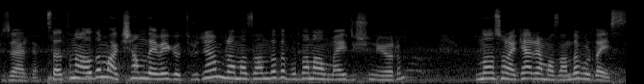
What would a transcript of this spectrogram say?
güzeldi. Satın aldım akşam da eve götüreceğim. Ramazan'da da buradan almayı düşünüyorum. Bundan sonraki her Ramazan'da buradayız.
